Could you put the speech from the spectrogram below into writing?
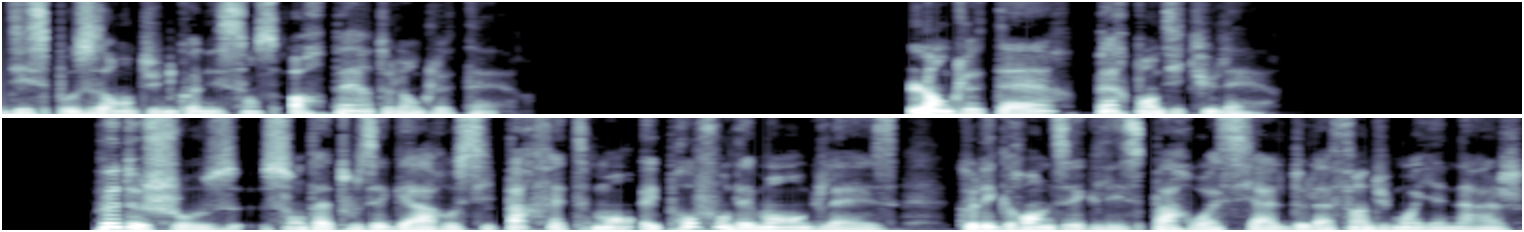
disposant d'une connaissance hors pair de l'Angleterre. L'Angleterre perpendiculaire. Peu de choses sont à tous égards aussi parfaitement et profondément anglaises que les grandes églises paroissiales de la fin du Moyen Âge,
